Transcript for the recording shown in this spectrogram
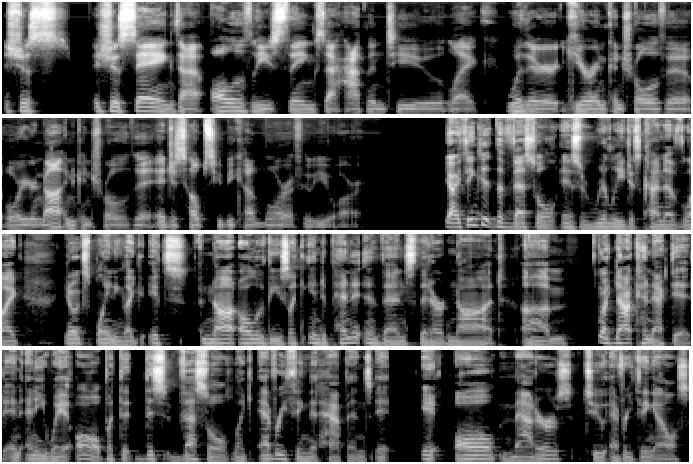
it's just it's just saying that all of these things that happen to you, like whether you're in control of it or you're not in control of it, it just helps you become more of who you are. Yeah, I think that the vessel is really just kind of like, you know, explaining like it's not all of these like independent events that are not um like not connected in any way at all, but that this vessel, like everything that happens, it it all matters to everything else.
